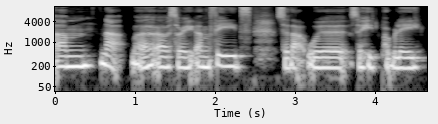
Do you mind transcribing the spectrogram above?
um, nap, uh, oh, sorry, um, feeds. So that were, so he'd probably,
